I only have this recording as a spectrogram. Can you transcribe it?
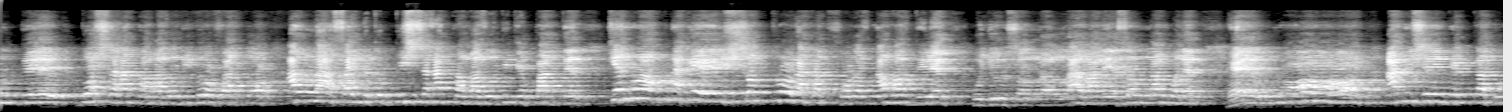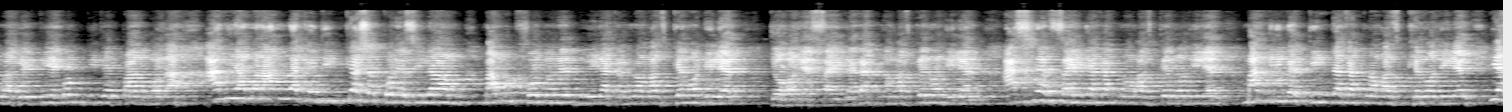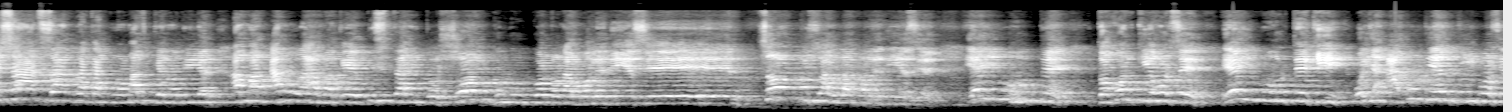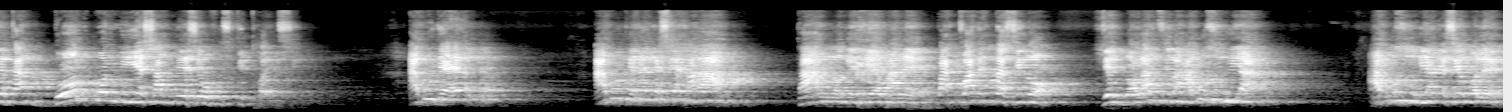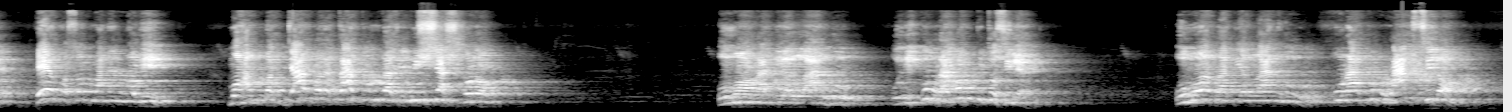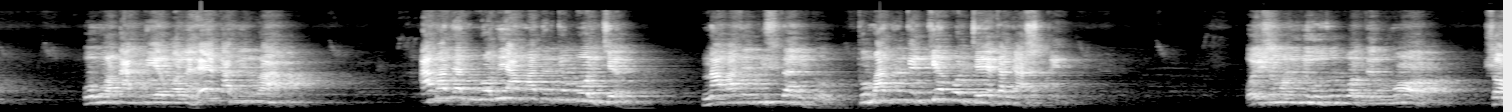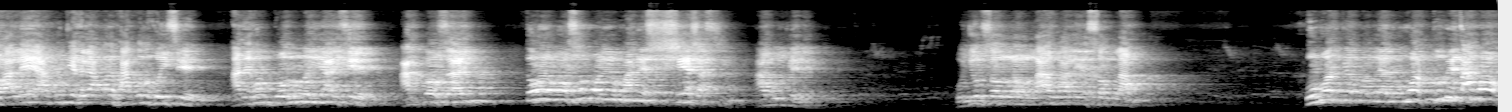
মধ্যে দশ রাকাত নামাজও দিতেও পারত, আল্লাহ চাইলে তো বিশ রাকাত নামাজও দিতে পারতেন। কেন আপনাকে এই সত্তর রাকাত ফরজ নামাজ দিলেন। হুজুর সাল্লাল্লাহু আলাইহি সাল্লাম বলেন, হে উমর আমি সেই ব্যাখ্যা তোমাকে দিয়ে কোন দিতে পারব না। আমি আমার আল্লাহকে জিজ্ঞাসা করেছিলাম মাবুদ ফজরের দুই রাকাত নামাজ কেন দিলেন? জোহরের চার রাকাত নামাজ কেন দিলেন? আসরের চার রাকাত নামাজ কেন দিলেন? মাগরিবের তিন রাকাত নামাজ কেন দিলেন? এশার চার রাকাত নামাজ কেন দিলেন? আমার আল্লাহ আমাকে বিস্তারিত সবগুলো ঘটনা বলে দিয়েছেন। সব কিছু আল্লাহ বলে দিয়েছেন। এই মুহূর্তে তখন কি করছে এই মুহূর্তে কি ওই যে আবু জেহেল কি করছে তার দল নিয়ে সামনে এসে উপস্থিত হয়েছে। আবু জেহেল আবু জেহেল এসে খারাপ তার লগে যে মানে একটা ছিল, যে দলাল ছিল আবু সুফিয়ান। আবু সুফিয়ান এসে বলে, হে মুসলমানের নবী, মোহাম্মদ যা বলে তা তোমরা যে বিশ্বাস করো। উমর রাদিয়াল্লাহু আনহু, উনি খুব রাগান্বিত ছিলেন। উমর রাদিয়াল্লাহু আনহু, উনার খুব রাগ ছিল। উমর ডাক দিয়ে বলে, হে কাফিররা, আমাদের নবী আমাদেরকে বলছেন নামাজের বিস্তারিত। তোমাদেরকে কে বলছে এখানে আসতে? ওই সময় যদি হুজুর বলতেন উমর সকালে আবু জেহেলে আমার ভাগল হয়েছে আর এখন গরু লইয়া আইছে। আর কসাই তোর অসময় মানে শেষ আছি, আবু জেহেল। হুজুর সাল্লাল্লাহু আলাইহি সাল্লাম উমরকে বললেন, উমর, তুমি থামো।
